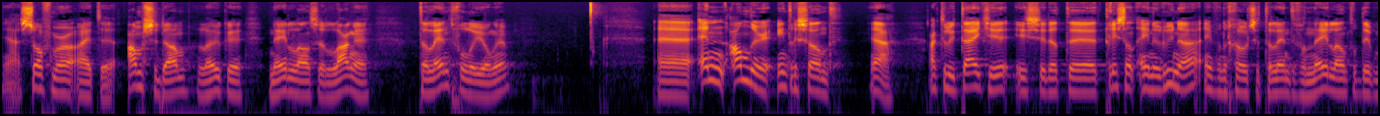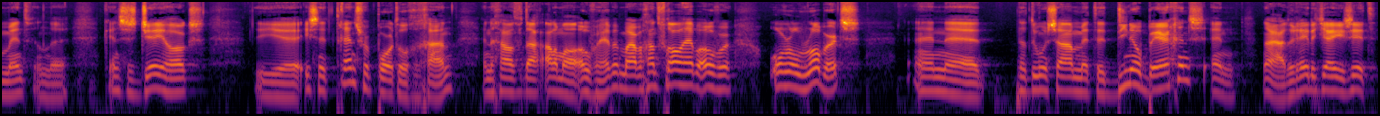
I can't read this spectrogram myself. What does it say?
ja, sophomore uit Amsterdam. Leuke Nederlandse lange talentvolle jongen. Uh, en een ander interessant ja, actualiteitje is uh, dat uh, Tristan Eneruna, een van de grootste talenten van Nederland op dit moment, van de Kansas Jayhawks, die is in het transferportal gegaan. En daar gaan we het vandaag allemaal over hebben. Maar we gaan het vooral hebben over Oral Roberts. En dat doen we samen met Dino Bergens. En nou ja, de reden dat jij hier zit,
